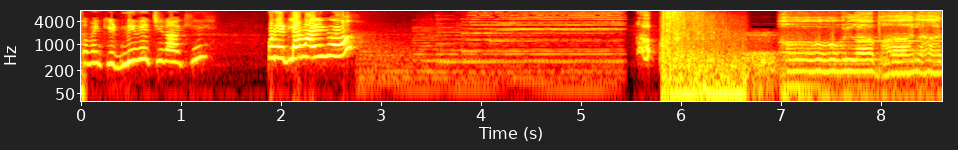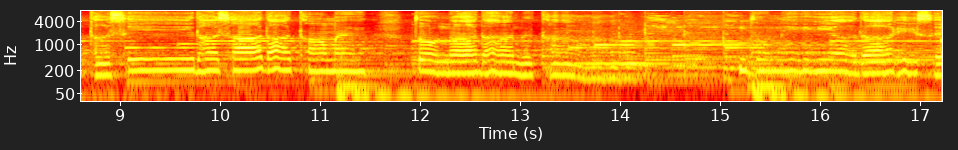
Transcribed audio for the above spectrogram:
તમે કિડની વેચી નાખી? પણ એટલામાં આવી ગયો? ભોલા ભાલા થા સીધા સાદા થા મેં તો નાદાન થા દુનિયાદારી સે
